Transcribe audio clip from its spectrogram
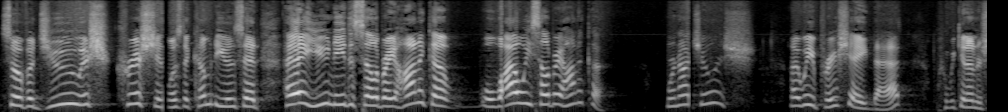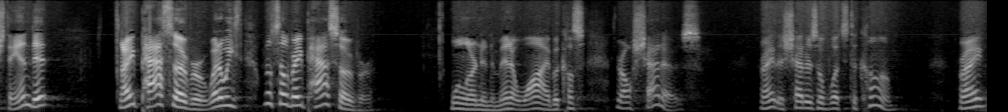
So if a Jewish Christian was to come to you and said, hey, you need to celebrate Hanukkah, well, why do we celebrate Hanukkah? We're not Jewish. Right? We appreciate that. We can understand it. Right? Passover. Why do we, we don't celebrate Passover? We'll learn in a minute why, because they're all shadows, right? The shadows of what's to come, right?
